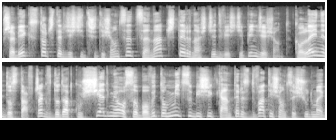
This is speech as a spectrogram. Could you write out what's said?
Przebieg 143 tysiące, cena 14 250. Kolejny dostawczak, w dodatku 7-osobowy to Mitsubishi Canter z 2007.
